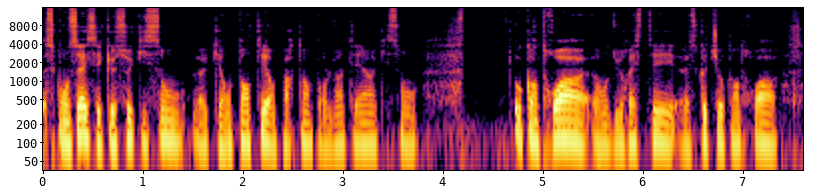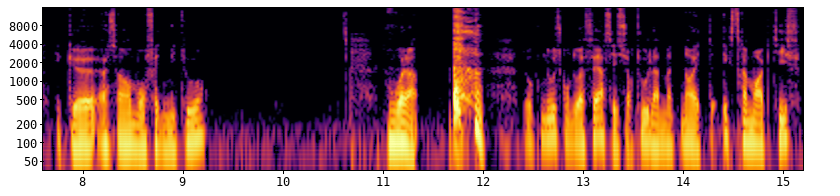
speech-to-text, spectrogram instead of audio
Ce qu'on sait, c'est que ceux qui sont, euh, qui ont tenté en partant pour le 21, qui sont au camp 3, ont dû rester euh, scotchés au camp 3 et qu'un certain nombre ont fait demi-tour. Voilà. Donc nous, ce qu'on doit faire, c'est surtout là maintenant être extrêmement actif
